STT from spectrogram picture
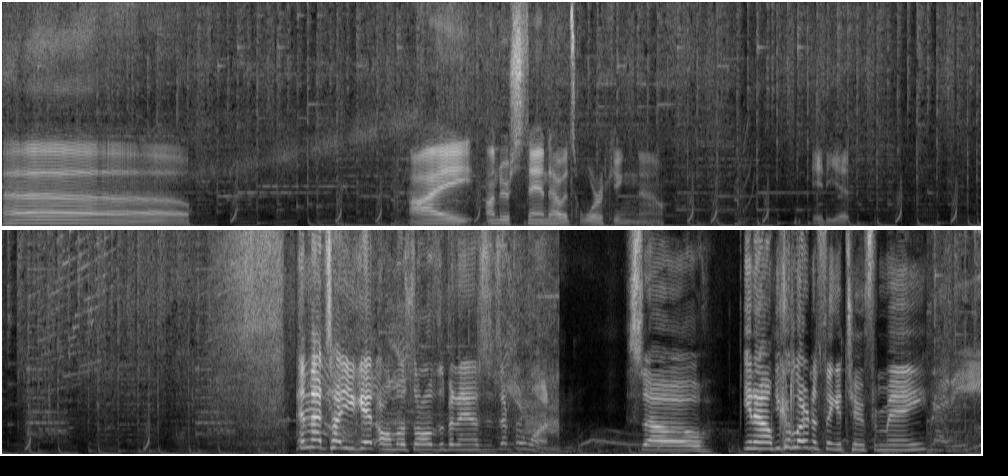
Oh. I understand how it's working now. Idiot. That's how you get almost all of the bananas except for one. So, you know, you could learn a thing or two from me. Ready?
